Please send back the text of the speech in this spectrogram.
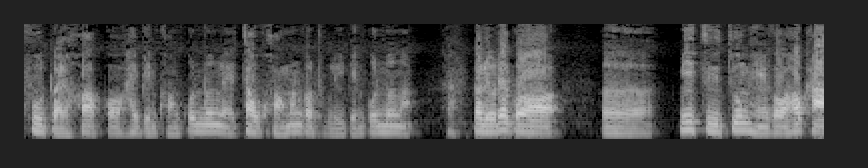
ผู้ต่อยฮอกก็ให้เป็นของก้นเมืองเลยเจ้าของมันก็ถูกหลีเป็นก้นเมืองอะครับตอนเหลียวได้ก็เอ่อมีจื้อจุ่มแหก็เฮาค่า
